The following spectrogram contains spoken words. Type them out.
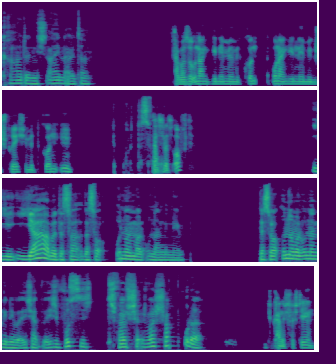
gerade nicht ein, Alter. Aber so unangenehme, mit Kunden, unangenehme Gespräche mit Kunden, Das war, hast du das oft? ja, aber das war, das war unnormal unangenehm. Das war unnormal unangenehm, weil ich hab, ich wusste, ich, war, ich war schock, Bruder. Kann ich verstehen.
